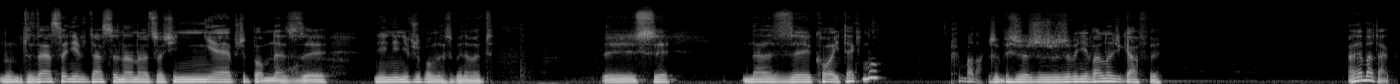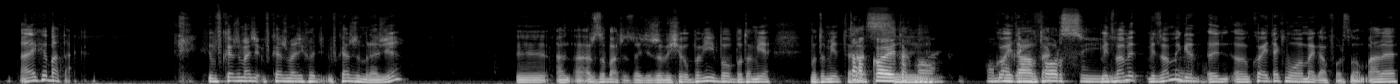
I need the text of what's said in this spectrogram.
No, teraz sobie nie, teraz sobie na- nawet słuchajcie, nie przypomnę z, nie, nie, nie przypomnę sobie nawet y, z, na, z Koei Tecmo? Chyba tak. żeby, że- że- żeby nie walnąć gafy. Ale chyba tak, ale chyba tak. W każdym razie, w każdym razie, chodzi- w każdym razie yy, a, aż zobaczę, słuchajcie, żeby się upewnić, bo, bo to mnie, bo to mnie teraz... tak, kolej tak yy, ma Omega Tecmo, tak. Force i... Więc mamy, więc mamy grę, y, Koei Tecmo Omega Force, no, ale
